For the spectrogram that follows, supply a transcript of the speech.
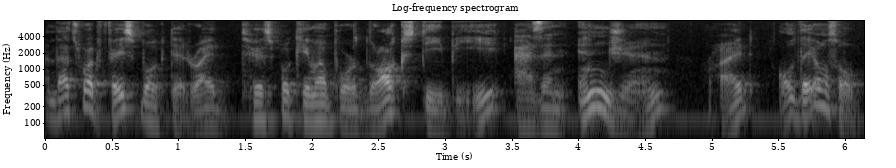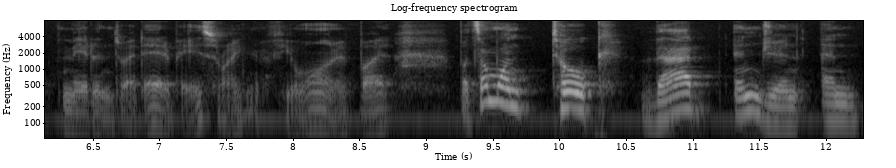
And that's what Facebook did, right? Facebook came up with RocksDB as an engine, right? Oh, they also made it into a database, right? If you want it, but but someone took that engine and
